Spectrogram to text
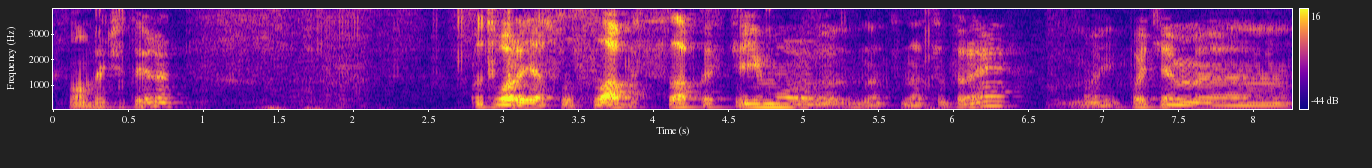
Слон Б4. Утворення сл- слаб- слабкості йому на, ц- на С3. Ну і потім е,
